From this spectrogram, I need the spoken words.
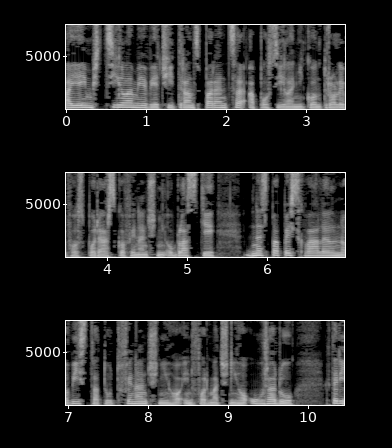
a jejímž cílem je větší transparence a posílení kontroly v hospodářsko-finanční oblasti, dnes papež schválil nový statut finančního informačního úřadu, který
